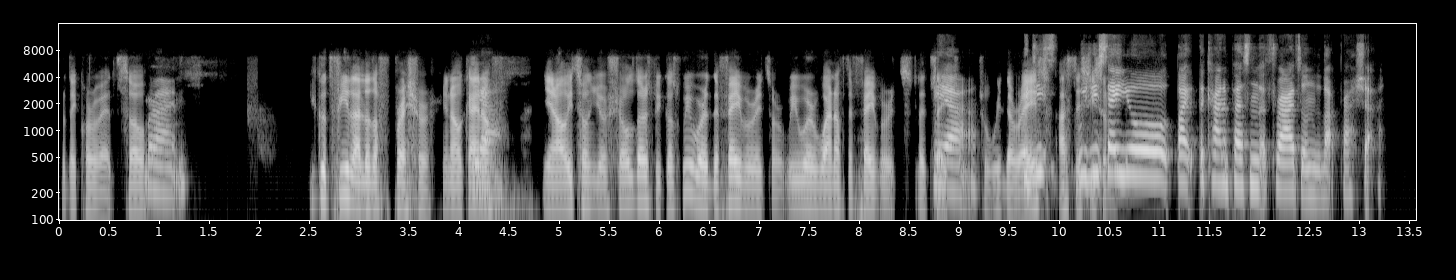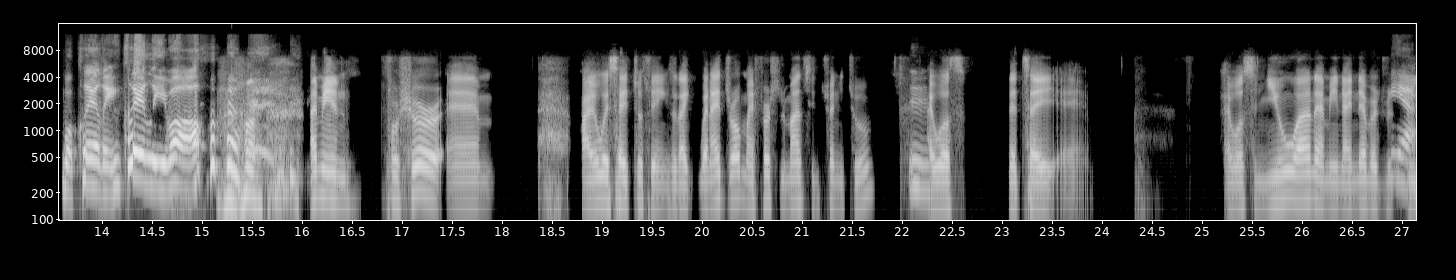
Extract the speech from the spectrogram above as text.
for the Corvette. So right. you could feel a lot of pressure. You know, kind yeah. of you know it's on your shoulders because we were the favorites or we were one of the favorites let's say to, to win the race would you, as the would you say you're like the kind of person that thrives under that pressure well, clearly, clearly you are. I mean, for sure. Um, I always say two things. Like when I drove my first Le Mans in 22, mm. I was, let's say, uh, I was a new one. I mean, I never yeah.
